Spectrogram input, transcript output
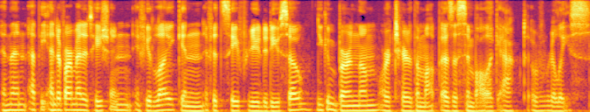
and then at the end of our meditation, if you'd like, and if it's safe for you to do so, you can burn them or tear them up as a symbolic act of release.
